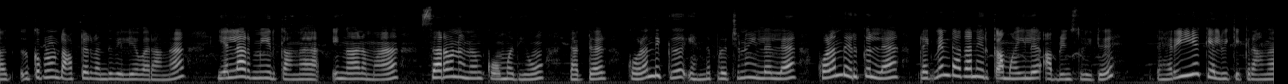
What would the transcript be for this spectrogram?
அதுக்கப்புறம் டாக்டர் வந்து வெளியே வராங்க. எல்லாருமே இருக்காங்க. இங்கே நம்ம சரவணனும் கோமதியும் டாக்டர் குழந்தைக்கு எந்த பிரச்சனையும் இல்லைல்ல. குழந்தை இருக்குல்ல. ப்ரெக்னெண்ட்டாக தானே இருக்கா மயில்? அப்படின்னு சொல்லிட்டு நிறைய கேள்வி கேட்குறாங்க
